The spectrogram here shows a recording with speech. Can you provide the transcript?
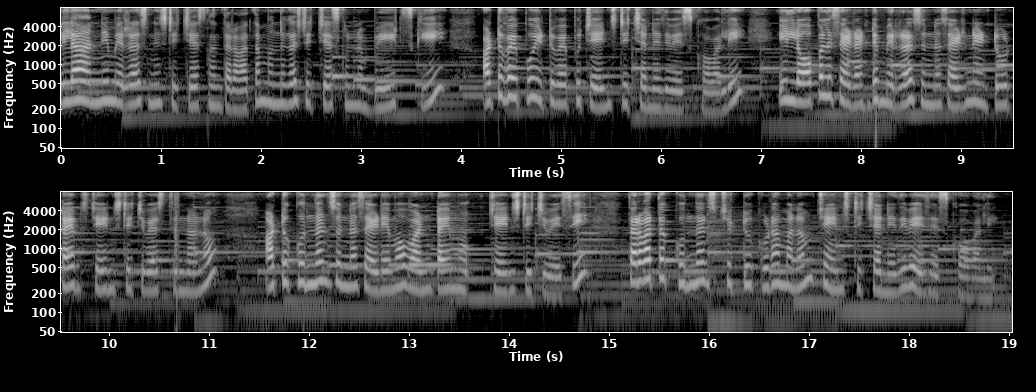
ఇలా అన్ని మిర్రర్స్ని స్టిచ్ చేసుకున్న తర్వాత ముందుగా స్టిచ్ చేసుకున్న బీడ్స్కి అటువైపు ఇటువైపు చైన్ స్టిచ్ అనేది వేసుకోవాలి. ఈ లోపల సైడ్ అంటే మిర్రర్స్ ఉన్న సైడ్ నేను టూ టైమ్స్ చైన్ స్టిచ్ వేస్తున్నాను. అటు కుందన్స్ ఉన్న సైడ్ ఏమో వన్ టైం చైన్ స్టిచ్ వేసి తర్వాత కుందన్స్ చుట్టూ కూడా మనం చైన్ స్టిచ్ అనేది వేసేసుకోవాలి.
